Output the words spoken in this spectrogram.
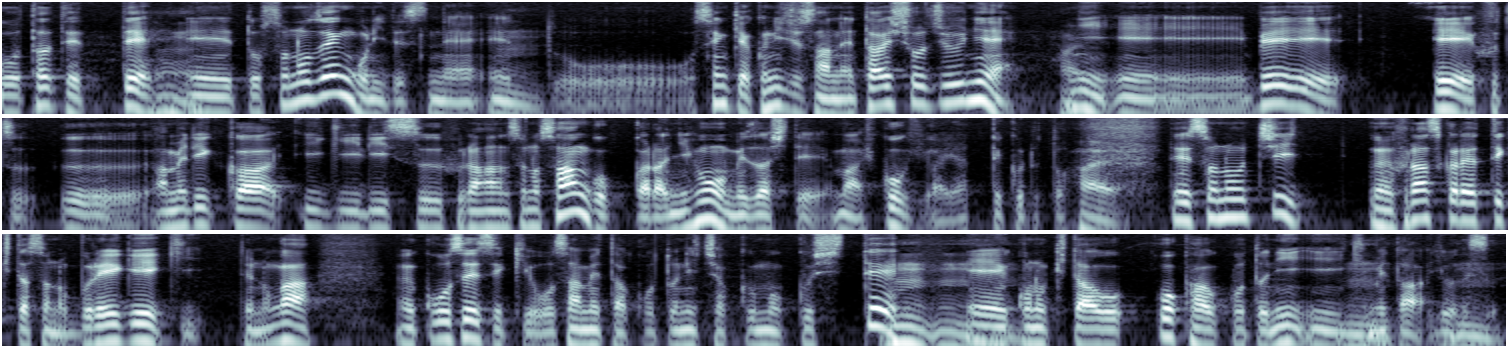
を立てて、ん。えー、とその前後にですね、えーと1923年、大正12年に、はい。えー米英仏、アメリカ、イギリス、フランスの3国から日本を目指して、まあ、飛行機がやってくると、はい。でそのうちえーフランスからやってきたそのブレーゲー機っていうのが、えー好成績を収めたことに着目して、うんうんうん。えーこの機体をを買うことに決めたようです。うん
